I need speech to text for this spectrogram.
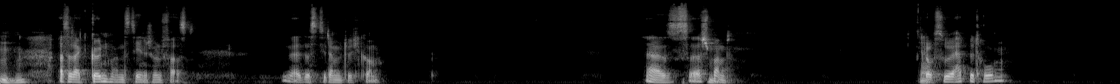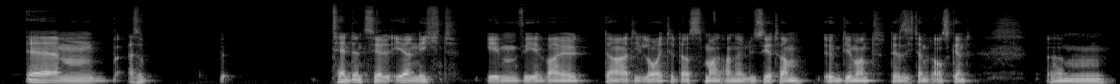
Mhm. Also da gönnt man es denen schon fast, äh, dass die damit durchkommen. Ja, das ist äh, spannend. Ja. Glaubst du, er hat betrogen? Ähm, also tendenziell eher nicht, eben wie, weil da die Leute das mal analysiert haben, irgendjemand, der sich damit auskennt. Ähm,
